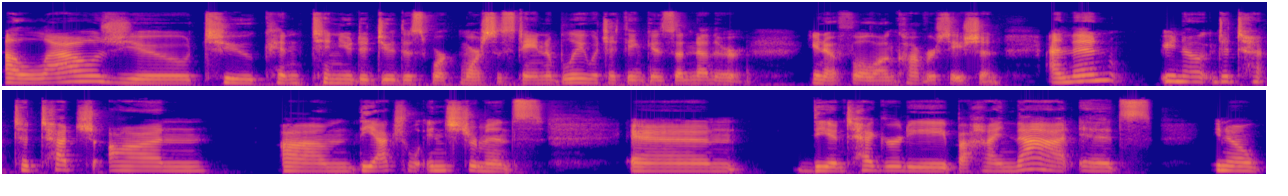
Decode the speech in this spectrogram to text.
allows you to continue to do this work more sustainably which i think is another you know full on conversation. And then you know to, t- to touch on um, the actual instruments and the integrity behind that it's you know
